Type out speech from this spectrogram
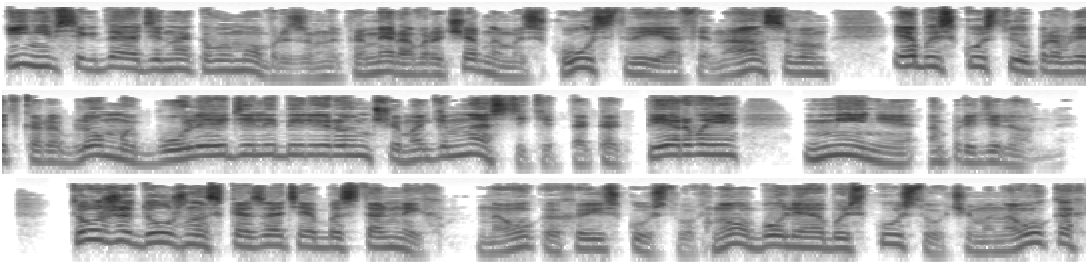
и не всегда одинаковым образом. Например, о врачебном искусстве и о финансовом, и об искусстве управлять кораблем мы более делиберируем, чем о гимнастике, так как первые менее определенны. Тоже должно сказать и об остальных науках и искусствах, но более об искусствах, чем о науках,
